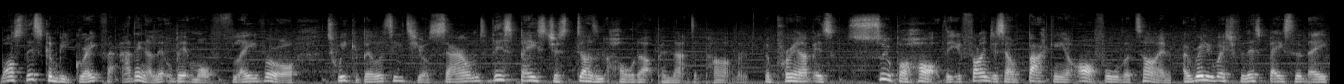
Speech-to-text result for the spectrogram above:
Whilst this can be great for adding a little bit more flavour or tweakability to your sound, this bass just doesn't hold up in that department. The preamp is super hot that you find yourself backing it off all the time. I really wish for this bass that they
